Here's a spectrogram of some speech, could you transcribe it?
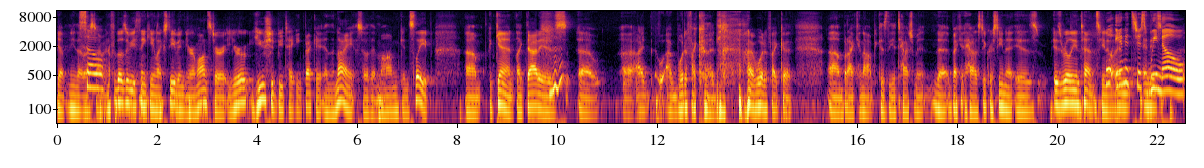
Yep, need that rest time. And for those of you thinking like Steven, you're a monster, you're you should be taking Beckett in the night so that mom can sleep. Um, again, like that is uh, uh, I I would if I could. I would if I could. Um, but I cannot because the attachment that Beckett has to Christina is is really intense, you know. well, and, it's just and we know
